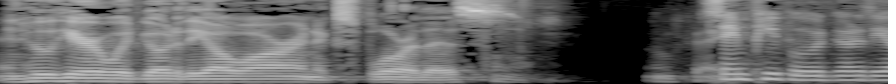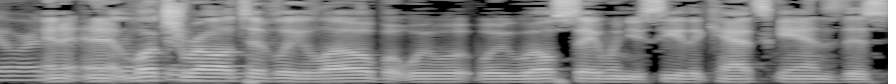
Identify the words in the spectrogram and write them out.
And who here would go to the OR and explore this? Okay. Same people would go to the OR. And, and it looks too. relatively low, but we, will- we will say when you see the CAT scans, this,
